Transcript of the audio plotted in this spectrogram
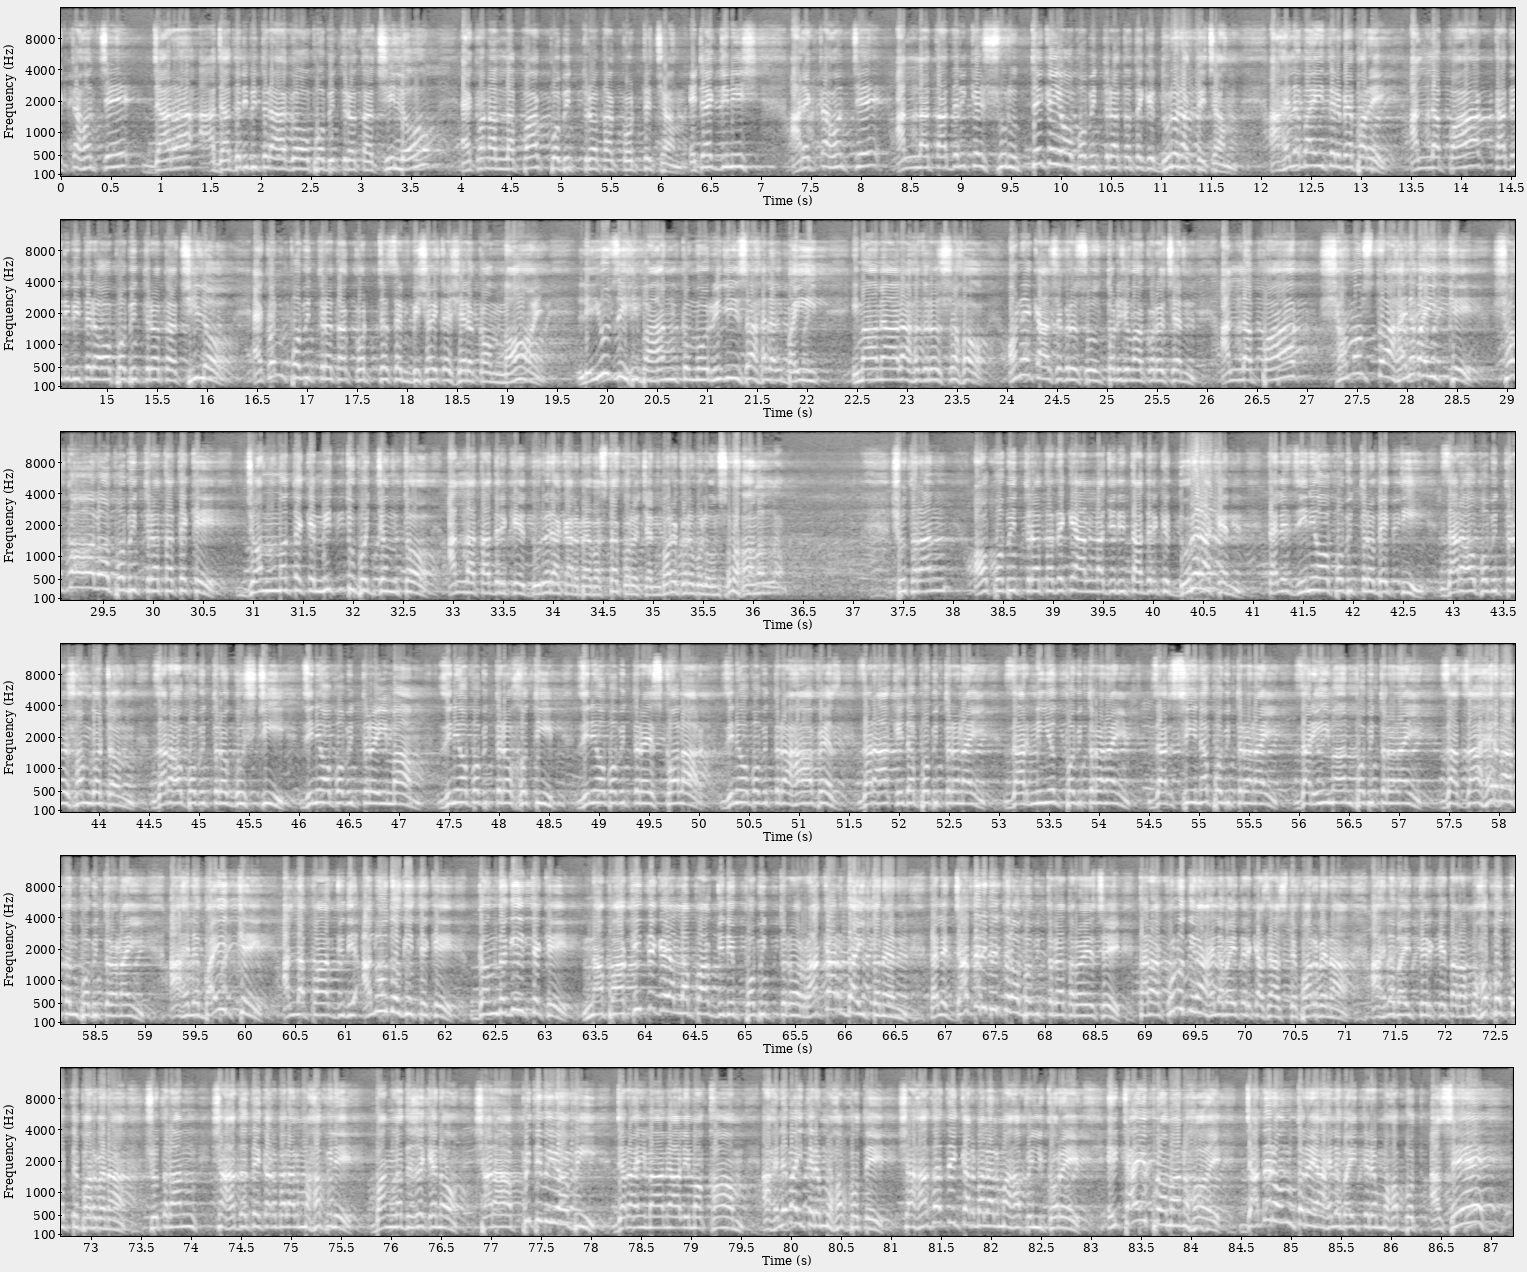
একটা হচ্ছে যারা যাদের ভিতরে আগে অপবিত্রতা ছিল এখন আল্লাহ পাক পবিত্রতা করতে চান। এটা এক জিনিস। আরেকটা হচ্ছে, আল্লাহ তাদেরকে শুরু থেকেই অপবিত্রতা থেকে দূরে রাখতে চান। আহলে বাইতের ব্যাপারে আল্লাহ পাক তাদের ভিতরে অপবিত্রতা ছিল। এখন পবিত্রতা করতেছেন, বিষয়টা সেরকম নয়। লিউজিহিবান কুমু রিজিস আহলাল বাইত। ইমামে আলা হজরত সহ অনেক আশিক রসুল তরজমা করেছেন। আল্লাহ পাক সমস্ত আহলেবাইককে সকল অপবিত্রতা থেকে, জন্ম থেকে মৃত্যু পর্যন্ত আল্লাহ তাদেরকে দূরে রাখার ব্যবস্থা করেছেন। বড় করে বলুন সুতরাং অপবিত্রতা থেকে আল্লাহ যদি তাদেরকে দূরে রাখেন, তাহলে যিনি অপবিত্র ব্যক্তি, যারা অপবিত্র সংগঠন, যারা অপবিত্র গোষ্ঠী, যিনি অপবিত্র ইমাম, যিনি অপবিত্র খতিব, যিনি অপবিত্র স্কলার, যিনি অপবিত্র হাফেজ, যার আকিদা পবিত্র নাই, যার নিয়ত পবিত্র নাই, যার সিনা পবিত্র নাই, যার ইমান পবিত্র নাই, যার জাহের বাতন পবিত্র নাই, আহলে বাইতকে আল্লাহ পাক যদি আলুদগি থেকে, গন্দগি থেকে, নাপাকি থেকে আল্লাহ পাক যদি পবিত্র রাখার দায়িত্ব নেন, তাহলে যাদের ভিতরে অপবিত্রতা রয়েছে, তারা কোনোদিন আহলে বাইতের কাছে আসতে পারবে না। আহলেবাইতেরকে তারা মহব্বত করতে পারবে না। সুতরাং শাহাদাতে কারবালার মাহফিলে বাংলাদেশে কেন সারা পৃথিবীব্যাপী যারা ইমামে আলী মাকাম আহলে বাইতের মহব্বতে শাহাদাতে কারবালার মাহফিল করে, এটাই প্রমাণ হয় যাদের অন্তরে আহলে বাইতের মহব্বত আছে,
